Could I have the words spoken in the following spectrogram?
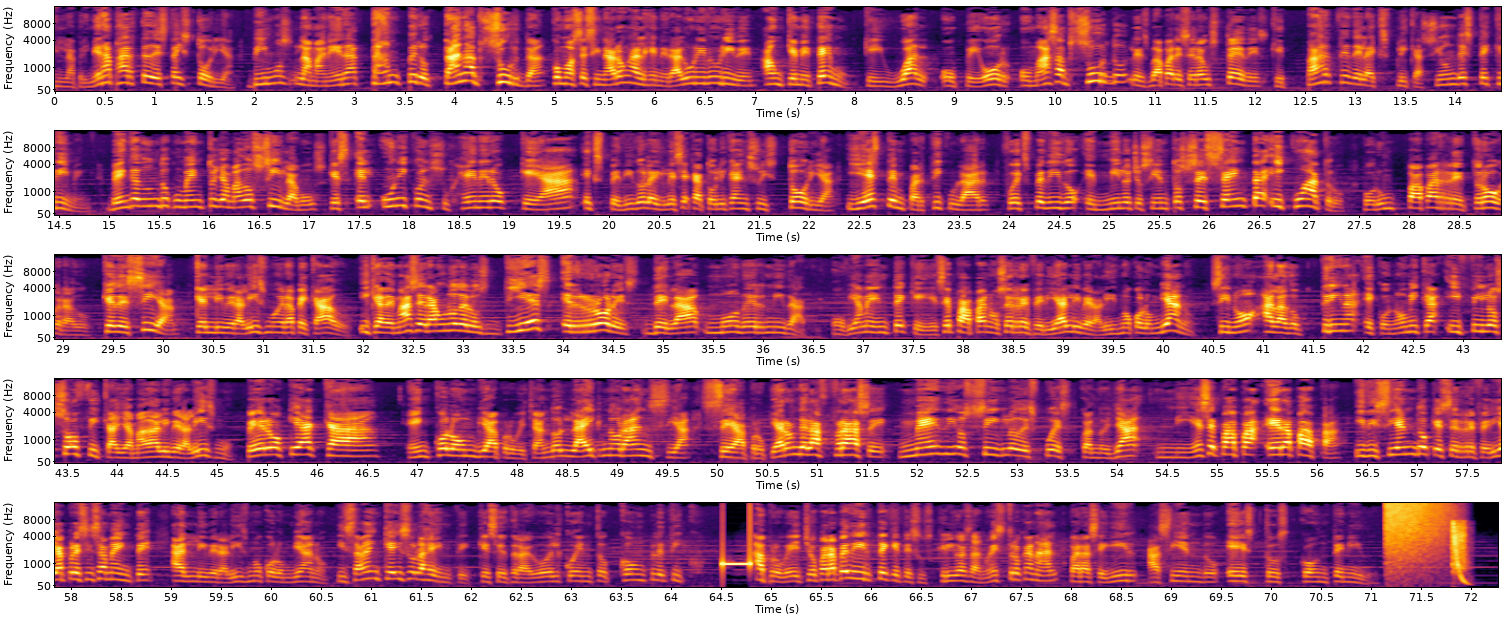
En la primera parte de esta historia vimos la manera tan pero tan absurda como asesinaron al general Uribe Uribe, aunque me temo que igual o peor o más absurdo les va a parecer a ustedes que parte de la explicación de este crimen venga de un documento llamado Sílabus, que es el único en su género que ha expedido la Iglesia Católica en su historia, y este en particular fue expedido en 1864 por un papa retrógrado que decía que el liberalismo era pecado y que además era uno de los 10 errores de la modernidad. Obviamente que ese papa no se refería al liberalismo colombiano, sino a la doctrina económica y filosófica llamada liberalismo, pero que acá en Colombia, aprovechando la ignorancia, se apropiaron de la frase medio siglo después, cuando ya ni ese papa era papa, y diciendo que se refería precisamente al liberalismo colombiano. ¿Y saben qué hizo la gente? Que se tragó el cuento completico. Aprovecho para pedirte que te suscribas a nuestro canal para seguir haciendo estos contenidos.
